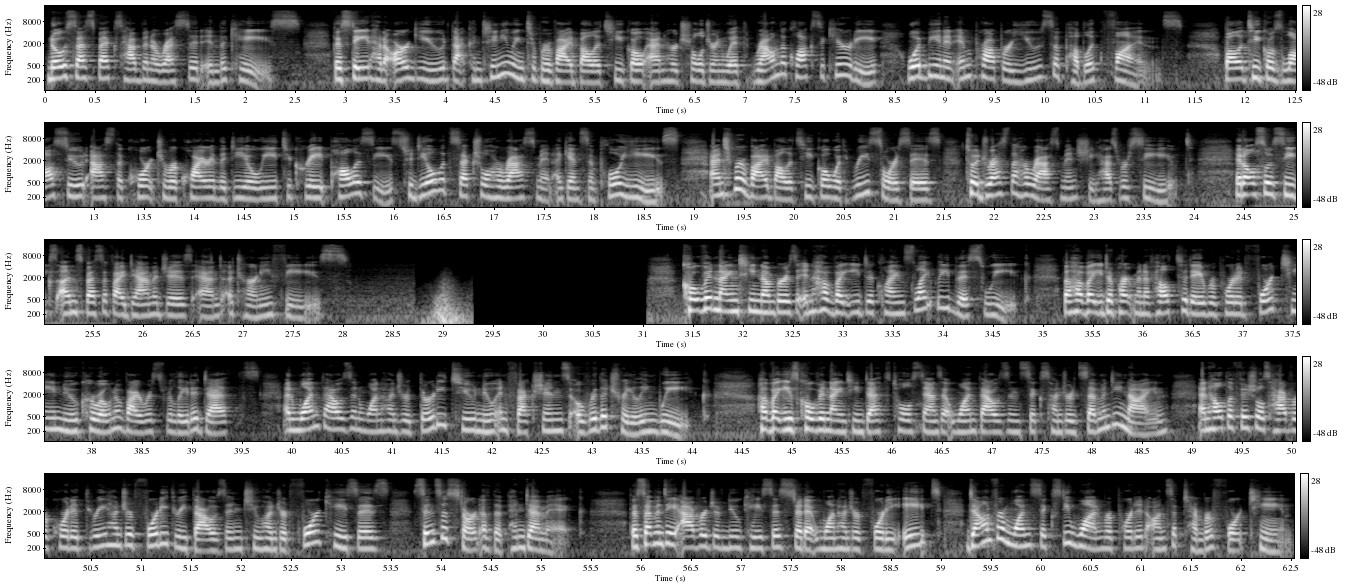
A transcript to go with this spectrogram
No suspects have been arrested in the case. The state had argued that continuing to provide Balatico and her children with round the clock security would be an improper use of public funds. Balatico's lawsuit asked the court to require the DOE to create policies to deal with sexual harassment against employees and to provide Balatico with resources to address the harassment she has received. It also seeks unspecified damages and attorney fees. COVID 19 numbers in Hawaii declined slightly this week. The Hawaii Department of Health today reported 14 new coronavirus related deaths and 1,132 new infections over the trailing week. Hawaii's COVID 19 death toll stands at 1,679, and health officials have recorded 343,204 cases since the start of the pandemic. The seven day average of new cases stood at 148, down from 161 reported on September 14th.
